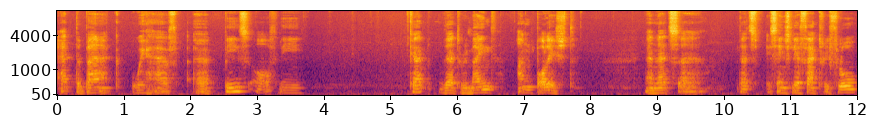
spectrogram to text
at the back we have a piece of the cap that remained unpolished and that's uh, that's essentially a factory flaw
